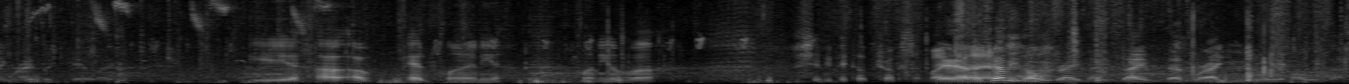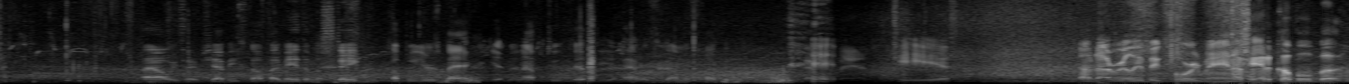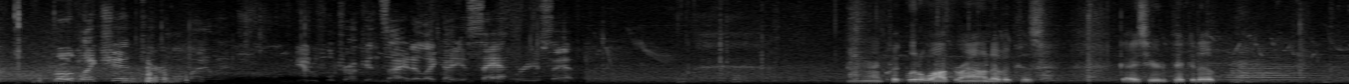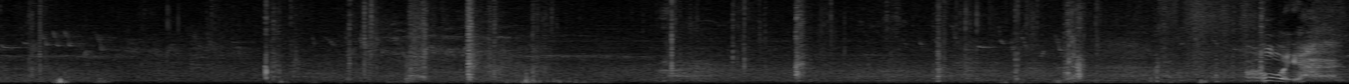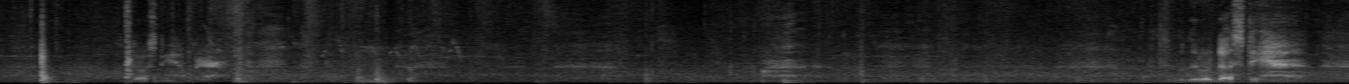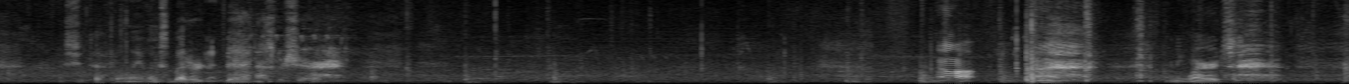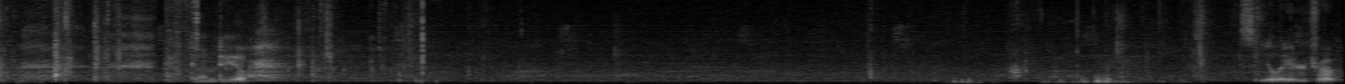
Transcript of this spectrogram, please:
rides like. Yeah, I, I've had plenty of, plenty of uh, Chevy pickup trucks in my Yeah, the time. Chevys always ride nice. I that's where I usually am always on. I always have Chevy stuff. I made the mistake a couple years back of getting an F two fifty, and that was dumb as fucking. Yeah. I'm not really a big Ford man. I've had a couple, but Road like shit, terrible mileage. Beautiful truck inside. I like how you sat where you sat. And a quick little walk around of it because guy's here to pick it up. Yeah, dusty up here. It's a little dusty. She definitely looks better than it did, that's for sure. Oh. Any words? Gun deal. See you later, truck.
